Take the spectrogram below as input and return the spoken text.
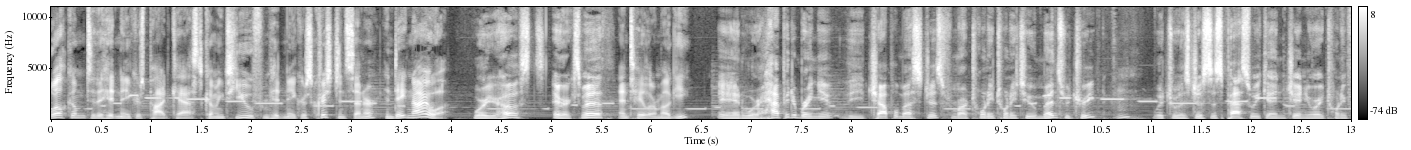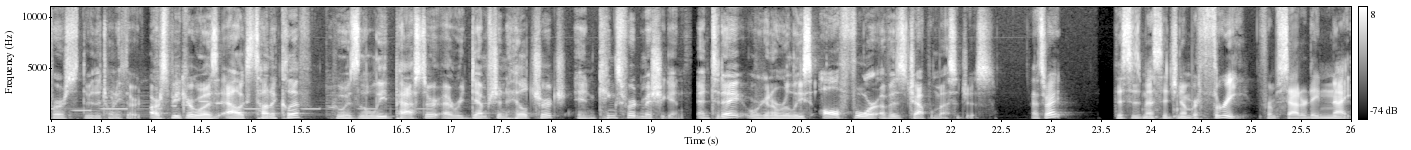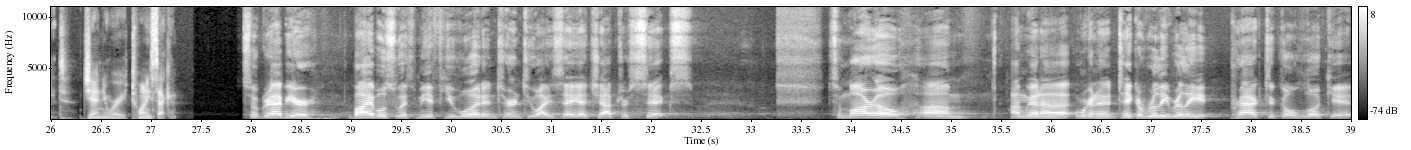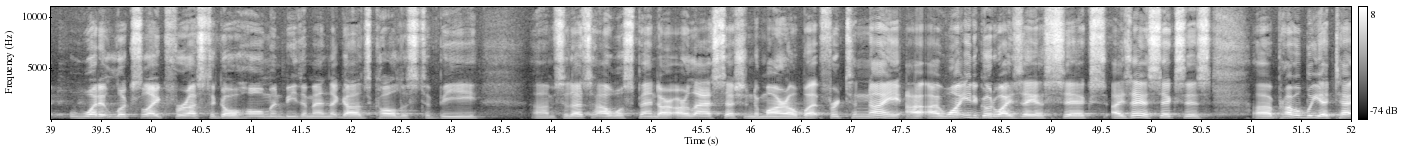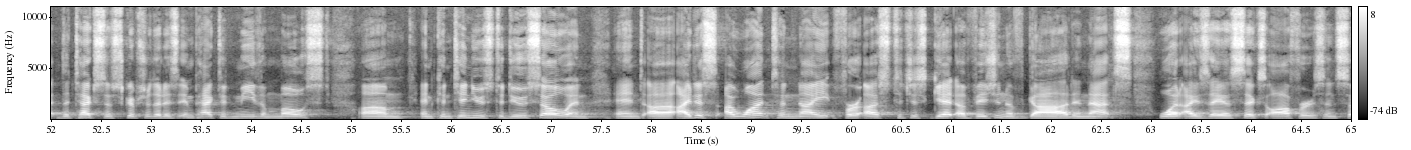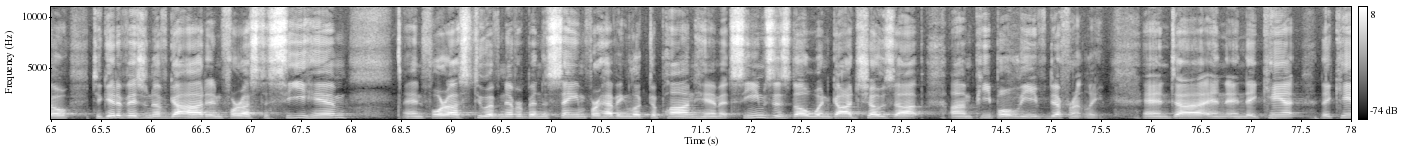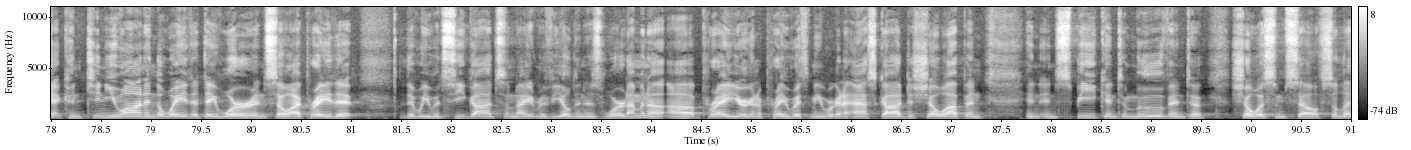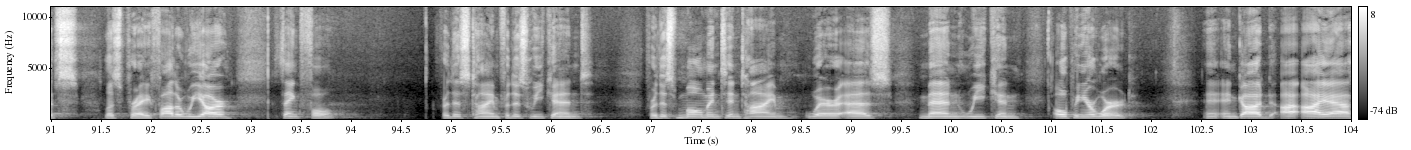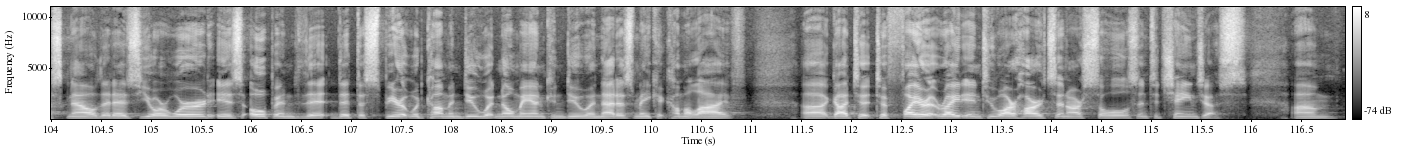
Welcome to the Hidden Acres podcast, coming to you from Hidden Acres Christian Center in Dayton, Iowa. We're your hosts, Eric Smith, And Taylor Muggy. and we're happy to bring you the chapel messages from our 2022 men's retreat, hmm? which was just this past weekend, January 21st through the 23rd. Our speaker was Alex Tunnicliff, who is the lead pastor at Redemption Hill Church in Kingsford, Michigan. And today we're going to release all four of his chapel messages. That's right. This is message number three from Saturday night, January 22nd. So grab your Bibles with me, if you would, and turn to Isaiah chapter 6. Tomorrow, um, I'm gonna, we're going to take a really, really practical look at what it looks like for us to go home and be the men that God's called us to be. Um, so that's how we'll spend our, our last session tomorrow. But for tonight, I, I want you to go to Isaiah 6. Isaiah 6 is uh, probably te- the text of Scripture that has impacted me the most um, and continues to do so. And, and uh, I just I want tonight for us to just get a vision of God, and that's what Isaiah 6 offers. And so to get a vision of God and for us to see Him and for us to have never been the same for having looked upon him, it seems as though when God shows up, um, people leave differently, and uh, and and they can't they can't continue on in the way that they were. And so I pray that that we would see God tonight revealed in His Word. I'm going to uh, pray. You're going to pray with me. We're going to ask God to show up and, and and speak and to move and to show us Himself. So let's let's pray. Father, we are thankful for this time, for this weekend for this moment in time where, as men, we can open your word. And God, I ask now that as your word is opened, that, that the Spirit would come and do what no man can do, and that is make it come alive. Uh, God, to, to fire it right into our hearts and our souls and to change us. Um,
